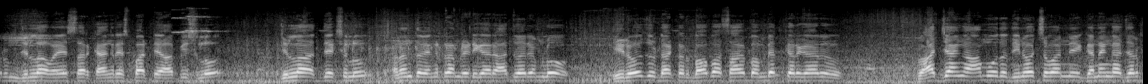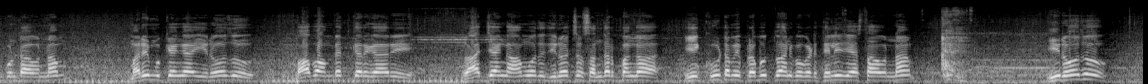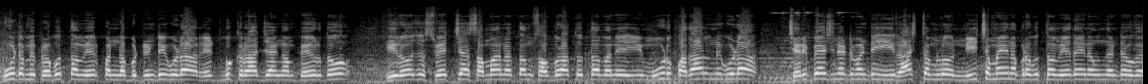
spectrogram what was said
అనంతపురం జిల్లా వైఎస్ఆర్ కాంగ్రెస్ పార్టీ ఆఫీసులో జిల్లా అధ్యక్షులు అనంత వెంకటరామరెడ్డి గారి ఆధ్వర్యంలో ఈరోజు డాక్టర్ బాబాసాహెబ్ అంబేద్కర్ గారు రాజ్యాంగ ఆమోద దినోత్సవాన్ని ఘనంగా జరుపుకుంటా ఉన్నాం. మరి ముఖ్యంగా ఈరోజు బాబా అంబేద్కర్ గారి రాజ్యాంగ ఆమోద దినోత్సవ సందర్భంగా ఈ కూటమి ప్రభుత్వానికి ఒకటి తెలియజేస్తూ ఉన్నాం. ఈరోజు కూటమి ప్రభుత్వం ఏర్పడినప్పటి నుండి కూడా రెడ్ బుక్ రాజ్యాంగం పేరుతో ఈరోజు స్వేచ్ఛ సమానత్వం సౌభ్రాతృత్వం అనే ఈ మూడు పదాలను కూడా చెరిపేసినటువంటి ఈ రాష్ట్రంలో నీచమైన ప్రభుత్వం ఏదైనా ఉందంటే ఒక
